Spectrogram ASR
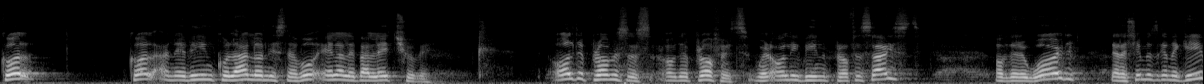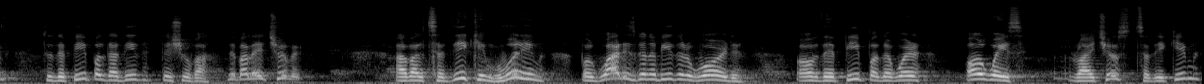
כל, כל הנביאים כולם לא נסנבו אלא לבעלי תשובה. All the promises of the prophets were only being prophesied of the reward that Hashem is going to give to the people that did the Shuvah, the Balei Tshuva. Aval tzaddikim gmurim, but what is going to be the reward of the people that were always righteous, tzaddikim?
